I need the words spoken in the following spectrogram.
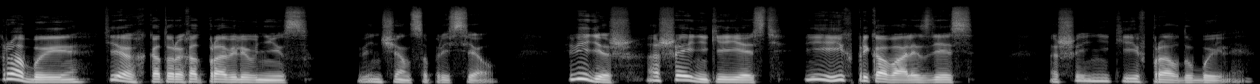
«Рабы, тех, которых отправили вниз». Винченцо присел. Видишь, ошейники есть, и их приковали здесь. Ошейники и вправду были.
